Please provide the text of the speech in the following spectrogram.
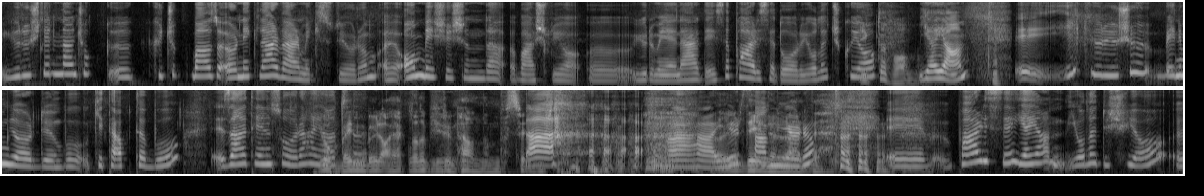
yürüyüşlerinden çok e, küçük bazı örnekler vermek istiyorum. E, 15 yaşında başlıyor e, yürümeye neredeyse Paris'e doğru yola çıkıyor. İlk defa mı? Yayan. e, ilk yürüyüşü benim gördüğüm bu kitapta bu. E, zaten sonra hayatı... Yok benim böyle ayaklanıp yürüme anlamında söylemiştim. hayır sanmıyorum. e, Paris'e yayan yola düşüyor. E,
